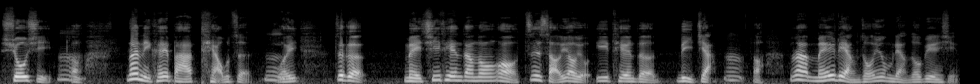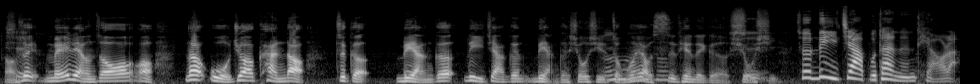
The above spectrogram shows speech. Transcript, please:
休息哦。那你可以把它调整为这个每七天当中哦，至少要有一天的例假。嗯，哦，那每两周，因为我们两周变形哦，所以每两周哦，那我就要看到这个。两个例假跟两个休息，总共要有四天的一个休息。就例假不太能调啦，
